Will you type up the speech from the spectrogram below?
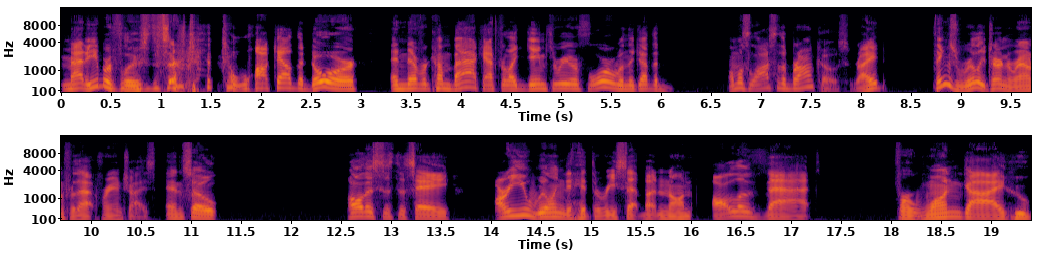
Matt Eberflus deserved to walk out the door and never come back after like game three or four when they got the almost lost to the Broncos. Right? Things really turned around for that franchise, and so all this is to say, are you willing to hit the reset button on all of that for one guy who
